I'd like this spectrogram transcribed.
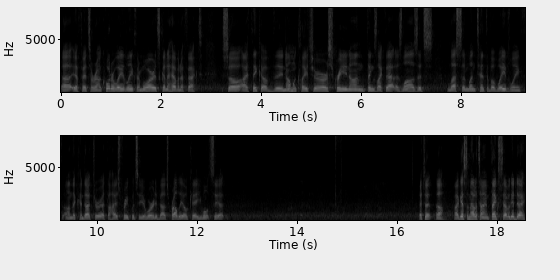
Uh, if it's around quarter wavelength or more, it's going to have an effect. So I think of the nomenclature or screening on things like that, as long as it's less than one tenth of a wavelength on the conductor at the highest frequency you're worried about, it's probably okay. You won't see it. That's it. Oh, I guess I'm out of time. Thanks. Have a good day.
